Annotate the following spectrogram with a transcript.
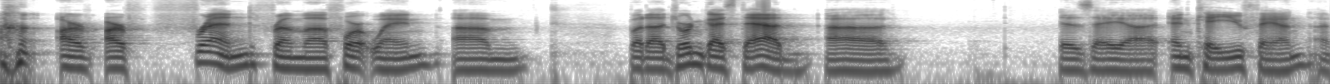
our our friend from uh, Fort Wayne, um, but uh, Jordan Guy's dad uh, is a uh, NKU fan. I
